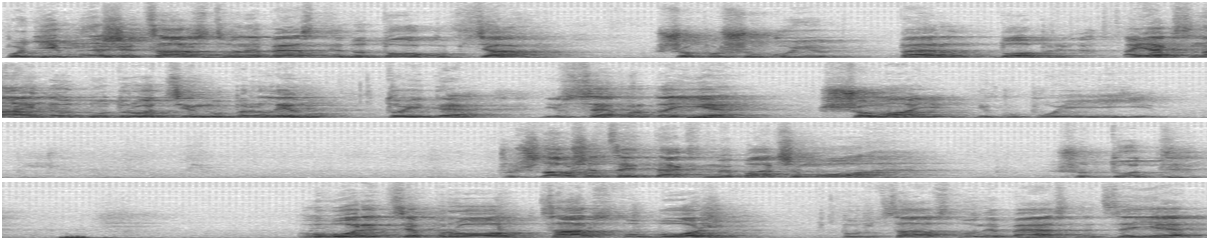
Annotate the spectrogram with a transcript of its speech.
Подібне же царство небесне до того купця, що пошукує перл добрих. А як знайде одну дорогоцінну перлину, то йде і все продає, що має, і купує її. Прочитавши цей текст, ми бачимо, що тут говориться про Царство Боже, про Царство Небесне. Це є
